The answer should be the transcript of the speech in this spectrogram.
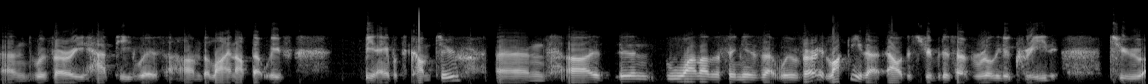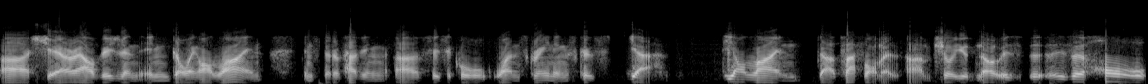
and we're very happy with um, the lineup that we've been able to come to. And, uh, and one other thing is that we're very lucky that our distributors have really agreed to uh, share our vision in going online instead of having uh, physical one screenings. Because yeah, the online uh, platform, I'm sure you'd know, is is a whole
